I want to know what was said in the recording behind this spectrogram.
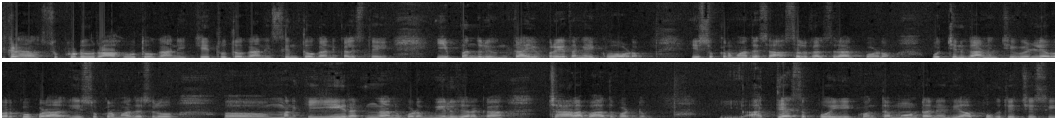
ఇక్కడ శుక్రుడు రాహువుతో కానీ కేతుతో కానీ శనితో కానీ కలిస్తే ఈ ఇబ్బందులు ఇంకా విపరీతంగా ఎక్కువ అవడం ఈ శుక్రమాదశ అస్సలు కలిసి రాకపోవడం వచ్చిన కాడి నుంచి వెళ్ళే వరకు కూడా ఈ శుక్రమాదశలో మనకి ఏ రకంగానూ కూడా మేలు జరగక చాలా బాధపడడం. అత్యాశకు పోయి కొంత అమౌంట్ అనేది అప్పుకు తెచ్చేసి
